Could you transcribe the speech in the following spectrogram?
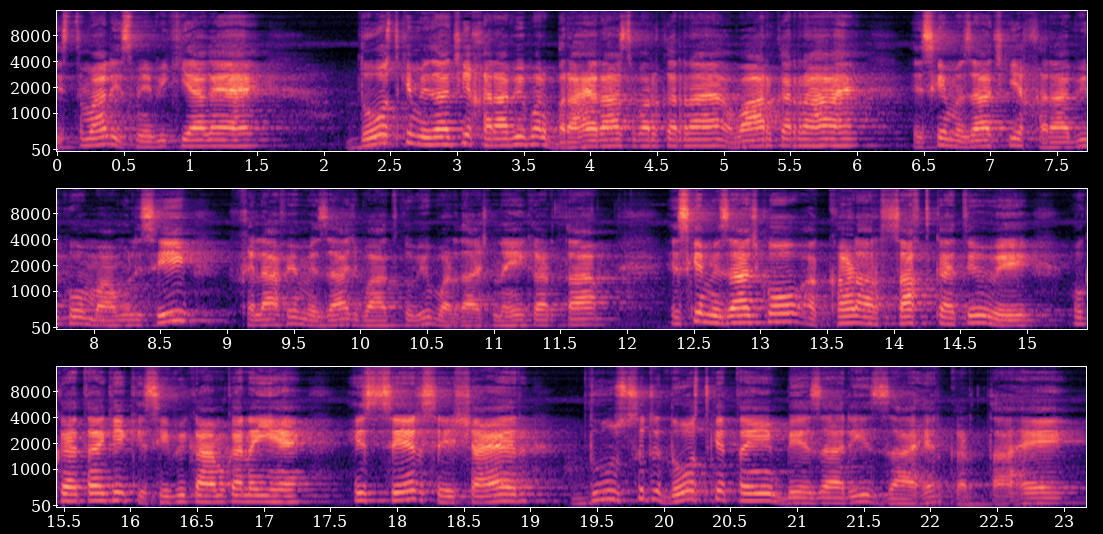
इस्तेमाल इसमें भी किया गया है। दोस्त के मिजाज की ख़राबी पर बरह रास्त वार कर रहा है, वार कर रहा है। इसके मिजाज की ख़राबी को मामूल सी खिलाफ मिजाज बात को भी बर्दाश्त नहीं करता। इसके मिजाज को अक्खड़ और सख्त कहते हुए वो कहता है कि किसी भी काम का नहीं है। इस शेर से शायर दूसरे दोस्त के तय बेजारी ज़ाहिर करता है।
